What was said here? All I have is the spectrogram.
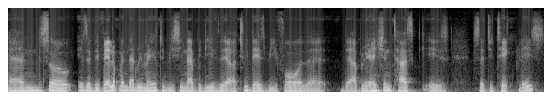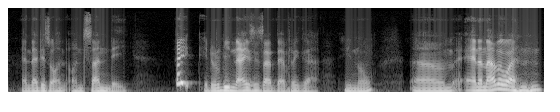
And so it's a development that remains to be seen. I believe there are two days before the the apprehension task is set to take place, and that is on on Sunday. Hey, it will be nice in South Africa, you know. Um, and another one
